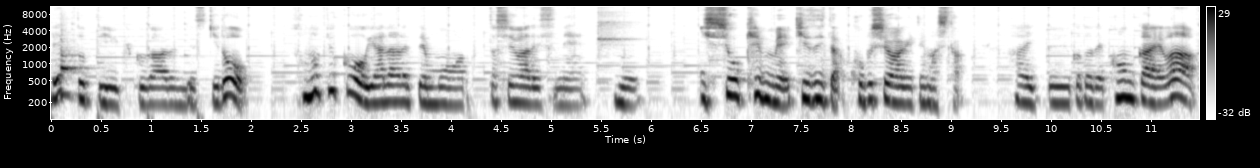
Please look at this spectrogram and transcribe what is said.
レッドっていう曲があるんですけど、その曲をやられても私はですね、もう一生懸命気づいたら拳を上げてました。はい、ということで今回は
